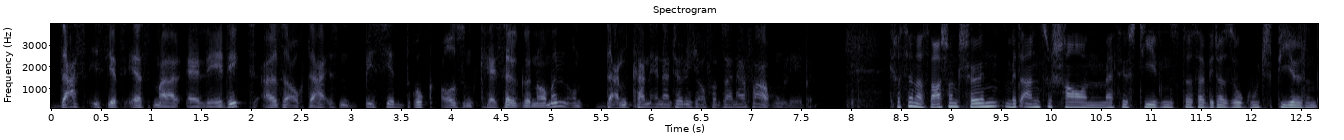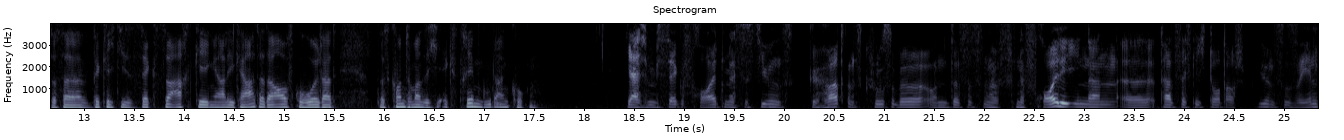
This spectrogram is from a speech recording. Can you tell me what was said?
das ist jetzt erstmal erledigt. Also auch da ist ein bisschen Druck aus dem Kessel genommen und dann kann er natürlich auch von seiner Erfahrung leben. Christian, das war schon schön mit anzuschauen, Matthew Stevens, dass er wieder so gut spielt und dass er wirklich dieses 6 zu 8 gegen Ali Carter da aufgeholt hat. Das konnte man sich extrem gut angucken. Ja, ich habe mich sehr gefreut. Matthew Stevens gehört ins Crucible und das ist eine, eine Freude, ihn dann äh, tatsächlich dort auch spielen zu sehen.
